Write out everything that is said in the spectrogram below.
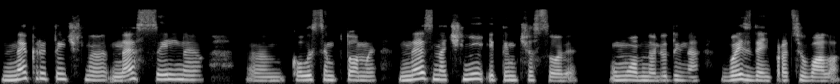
не критичною, не сильною, ем, коли симптоми незначні і тимчасові. Умовно, людина весь день працювала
